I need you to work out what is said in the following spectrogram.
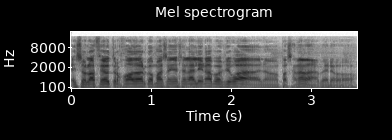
eso lo hace otro jugador con más años en la liga, pues igual no pasa nada, pero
